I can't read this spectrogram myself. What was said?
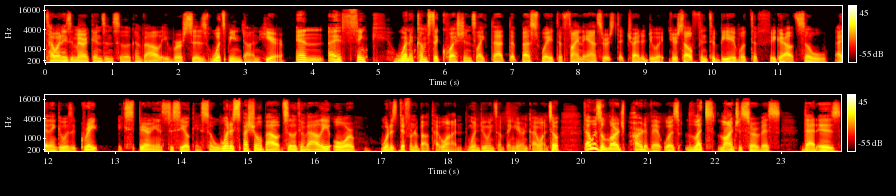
Taiwanese Americans in Silicon Valley versus what's being done here? And I think when it comes to questions like that, the best way to find the answer is to try to do it yourself and to be able to figure out. So I think it was a great experience to see, okay, so what is special about Silicon Valley or what is different about Taiwan when doing something here in Taiwan? So that was a large part of it was let's launch a service that is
